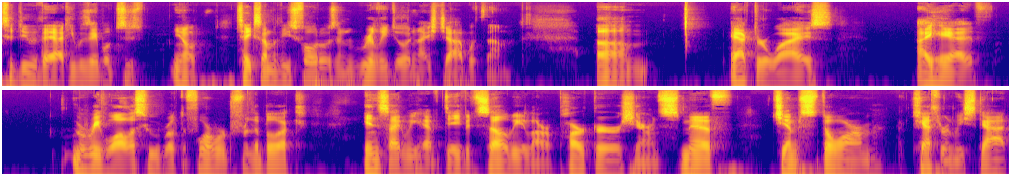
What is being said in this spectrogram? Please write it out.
to do that. He was able to, you know, take some of these photos and really do a nice job with them. Um, actor wise, I had Marie Wallace, who wrote the foreword for the book. Inside, we have David Selby, Lara Parker, Sharon Smith, Jim Storm, Kathryn Leigh Scott,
